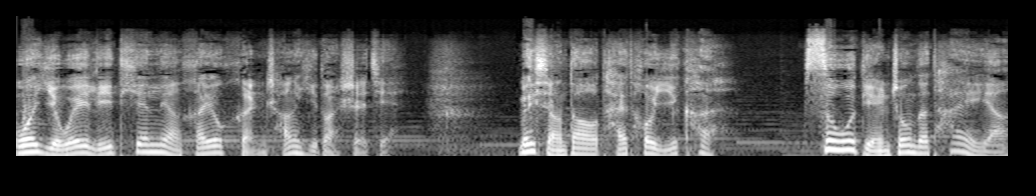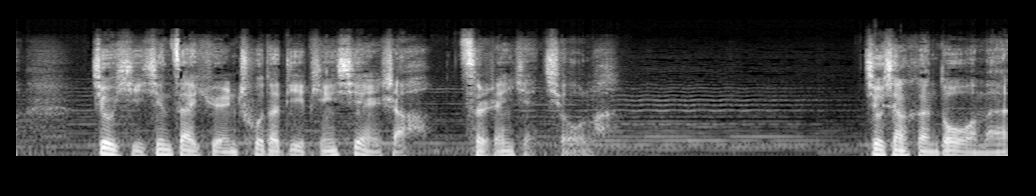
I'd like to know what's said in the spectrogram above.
我以为离天亮还有很长一段时间，没想到抬头一看，四五点钟的太阳。就已经在远处的地平线上刺人眼球了。就像很多我们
